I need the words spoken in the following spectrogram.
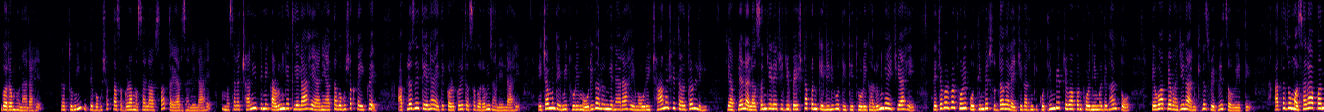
गरम होणार आहे. तर तुम्ही इथे बघू शकता सगळा मसाला असा तयार झालेला आहे. मसाला छान इथे मी काढून घेतलेला आहे आणि आता बघू शकता इकडे आपलं जे तेल आहे ते कडकडीत असं गरम झालेलं आहे. याच्यामध्ये मी थोडी मोहरी घालून घेणार आहे. मोहरी छान अशी तळतळली की आपल्याला लसण जिऱ्याची जी पेस्ट आपण केलेली होती ती थोडी घालून घ्यायची आहे. त्याच्याबरोबर थोडी कोथिंबीरसुद्धा घालायची कारण की कोथिंबीर जेव्हा आपण फोडणीमध्ये घालतो तेव्हा आपल्या भाजीला आणखीनच वेगळी चव येते. आता जो मसाला आपण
